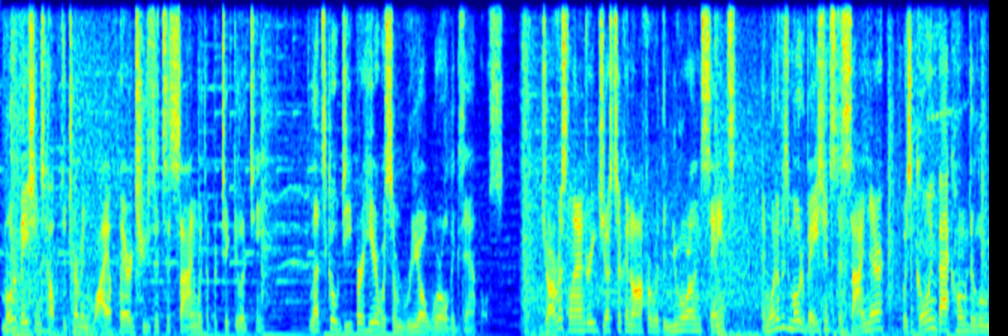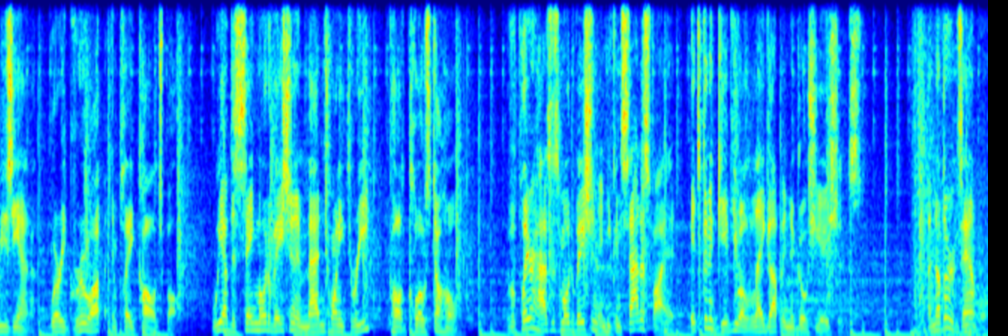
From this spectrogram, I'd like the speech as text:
Motivations help determine why a player chooses to sign with a particular team. Let's go deeper here with some real world examples. Jarvis Landry just took an offer with the New Orleans Saints, and one of his motivations to sign there was going back home to Louisiana, where he grew up and played college ball. We have the same motivation in Madden 23 called Close to Home. If a player has this motivation and you can satisfy it, it's going to give you a leg up in negotiations. Another example,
